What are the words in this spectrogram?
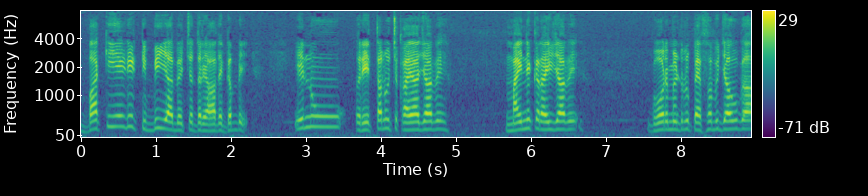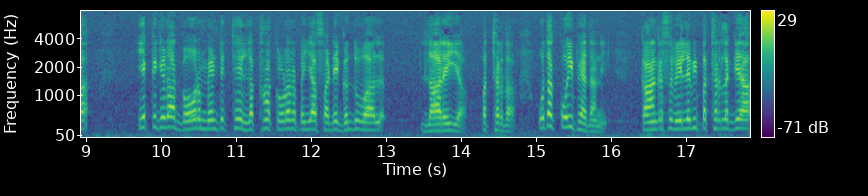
ਬਾਕੀ ਇਹ ਜਿਹੜੀ ਟਿੱਬੀ ਆ ਵਿੱਚ ਦਰਿਆ ਦੇ ਗੱਭੇ ਇਹਨੂੰ ਰੇਤਾਂ ਨੂੰ ਚੁਕਾਇਆ ਜਾਵੇ ਮਾਈਨਿੰਗ ਕਰਾਈ ਜਾਵੇ ਗਵਰਨਮੈਂਟ ਨੂੰ ਪੈਸਾ ਵੀ ਜਾਊਗਾ। ਇੱਕ ਜਿਹੜਾ ਗਵਰਨਮੈਂਟ ਇੱਥੇ ਲੱਖਾਂ ਕਰੋੜਾਂ ਰੁਪਈਆ ਸਾਡੇ ਗੰਦੂਵਾਲ ਲਾ ਰਹੀ ਆ ਪੱਥਰ ਦਾ ਉਹਦਾ ਕੋਈ ਫਾਇਦਾ ਨਹੀਂ। ਕਾਂਗਰਸ ਵੇਲੇ ਵੀ ਪੱਥਰ ਲੱਗਿਆ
